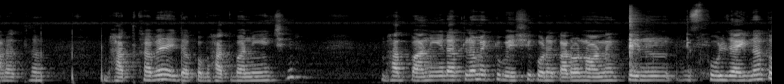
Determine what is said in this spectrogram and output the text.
আর ভাত খাবে। এই দেখো, ভাত বানিয়েছি। ভাত বানিয়ে রাখলাম একটু বেশি করে, কারণ অনেক দিন স্কুল যাই না, তো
